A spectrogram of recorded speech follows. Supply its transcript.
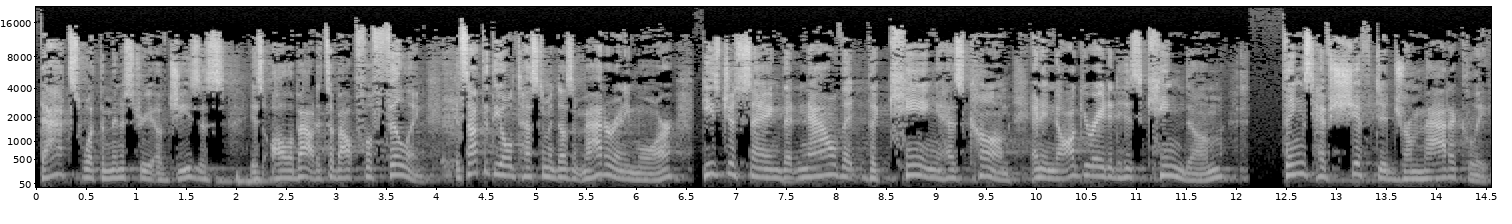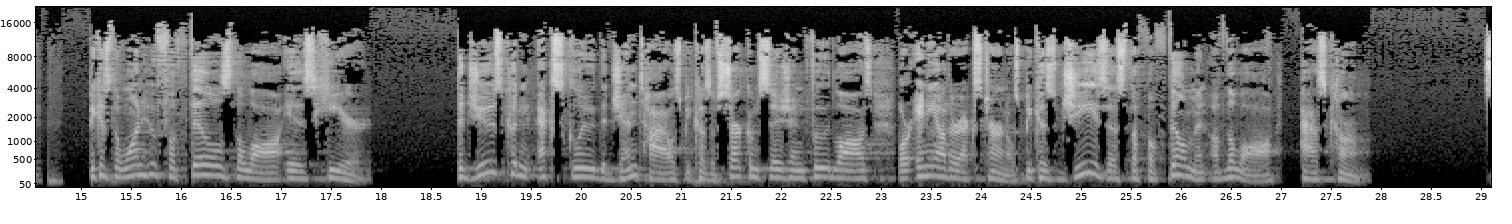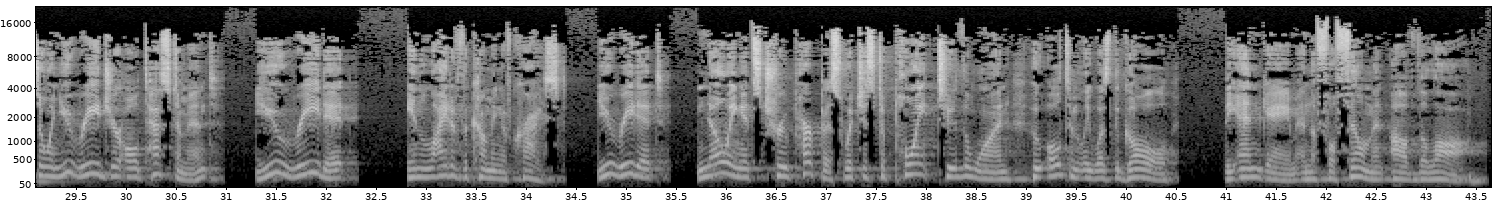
That's what the ministry of Jesus is all about. It's about fulfilling. It's not that the Old Testament doesn't matter anymore. He's just saying that now that the king has come and inaugurated his kingdom, things have shifted dramatically because the one who fulfills the law is here. The Jews couldn't exclude the Gentiles because of circumcision, food laws, or any other externals, because Jesus, the fulfillment of the law, has come. So when you read your Old Testament, you read it in light of the coming of Christ. You read it knowing its true purpose, which is to point to the one who ultimately was the goal, the end game, and the fulfillment of the law.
